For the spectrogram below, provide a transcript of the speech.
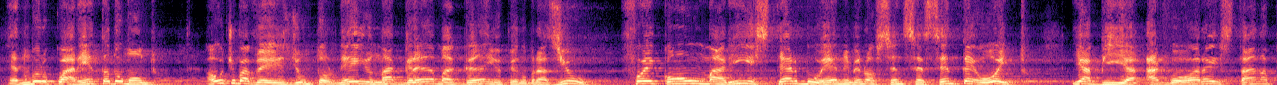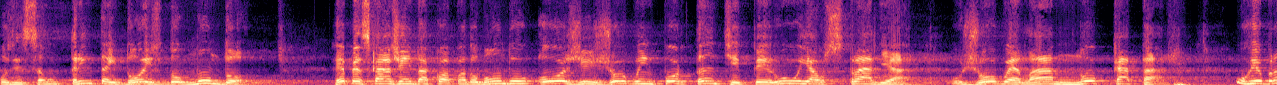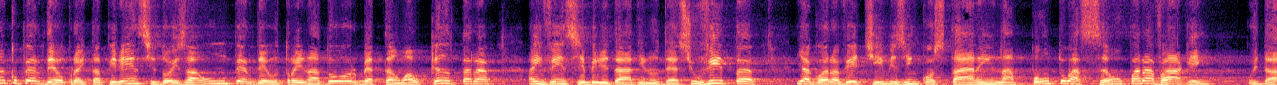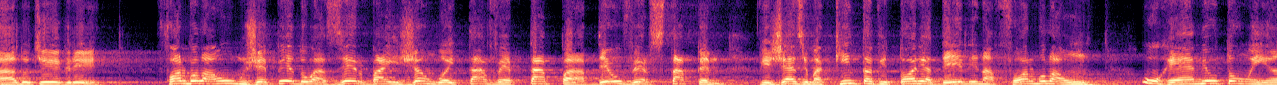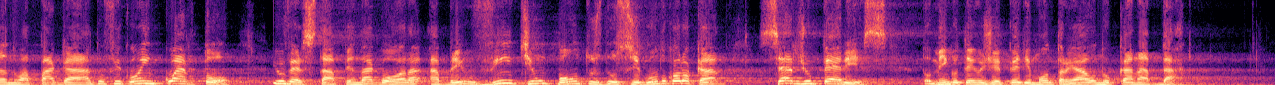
é número 40 do mundo. A última vez de um torneio na grama ganho pelo Brasil foi com Maria Esther Bueno em 1968. E a Bia agora está na posição 32 do mundo. Repescagem da Copa do Mundo, hoje jogo importante, Peru e Austrália. O jogo é lá no Catar. O Rio Branco perdeu para Itapirense 2 a 1, perdeu o treinador Betão Alcântara, a invencibilidade no Décio Vita e agora vê times encostarem na pontuação para a vaga, hein? Cuidado, Tigre. Fórmula 1 GP do Azerbaijão, oitava etapa, deu Verstappen, 25 quinta vitória dele na Fórmula 1. O Hamilton, em ano apagado, ficou em quarto. E o Verstappen agora abriu 21 pontos do segundo colocado, Sérgio Pérez. Domingo tem o GP de Montreal, no Canadá.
